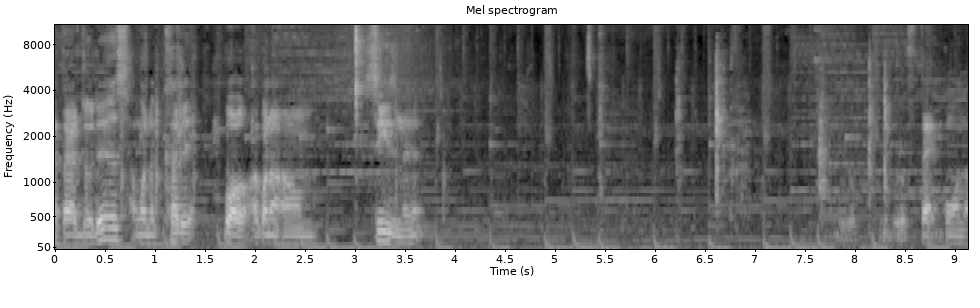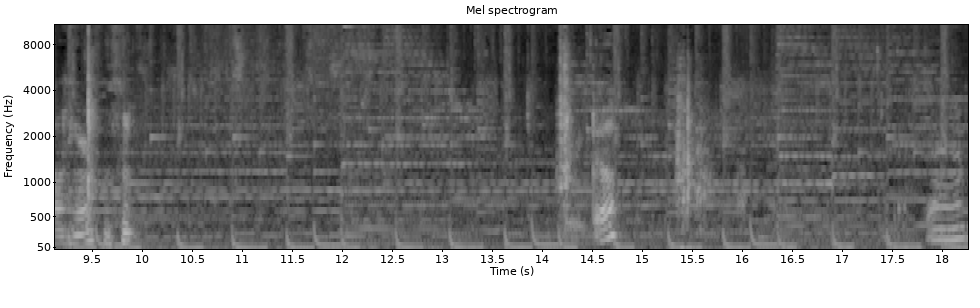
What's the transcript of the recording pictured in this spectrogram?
Then after I do this, I'm gonna cut it. Well, I'm gonna um season it. A little, a little fat going on here. there we go. That.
